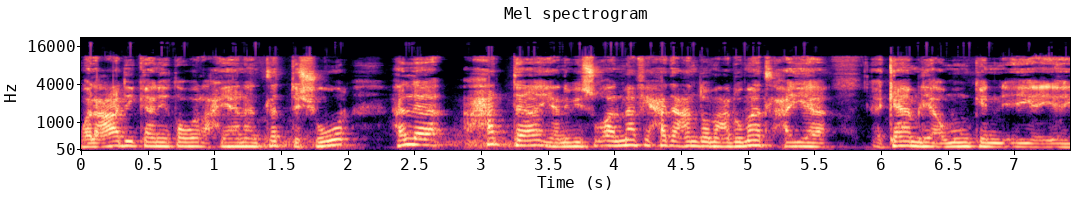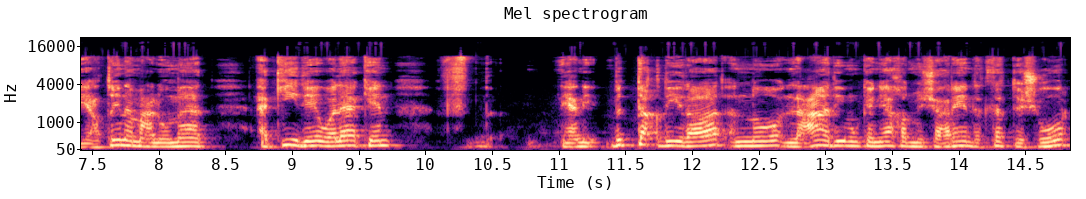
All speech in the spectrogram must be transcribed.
والعادي كان يطول أحيانا ثلاثة شهور. هلأ حتى يعني بسؤال ما في حدا عنده معلومات الحقيقة كاملة أو ممكن يعطينا معلومات أكيدة ولكن يعني بالتقديرات أنه العادي ممكن ياخذ من شهرين لثلاث شهور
